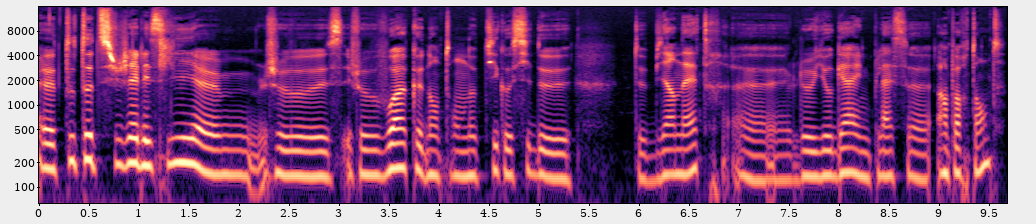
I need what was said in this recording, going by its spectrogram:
Euh, tout autre sujet, Leslie, euh, je, vois que dans ton optique aussi de, bien-être, euh, le yoga a une place importante.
